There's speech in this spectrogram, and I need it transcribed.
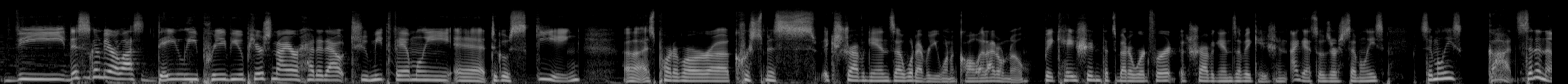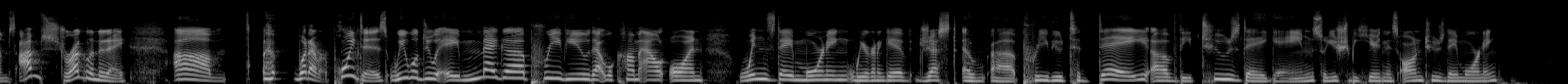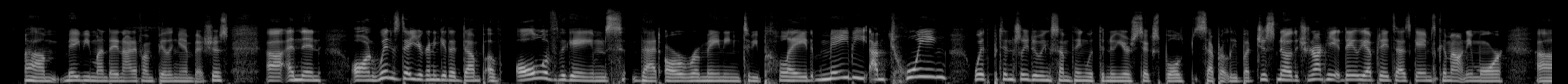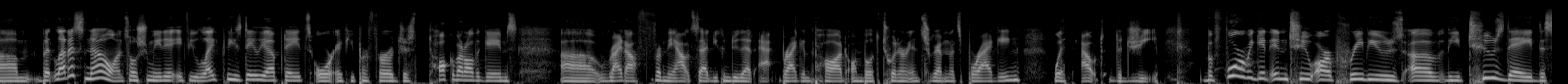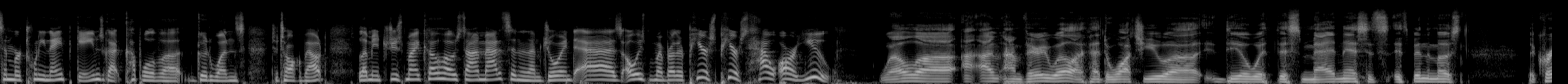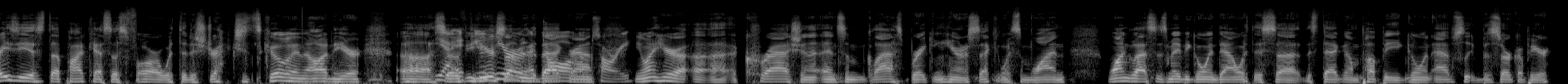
the this is going to be our last daily preview. Pierce and I are headed out to meet family uh, to go skiing uh, as part of our uh, Christmas extravaganza, whatever you want to call it. I don't know. Vacation, that's a better word for it. Extravaganza vacation. I guess those are similes. Similes? God, synonyms. I'm struggling today. Um, whatever. Point is, we will do a mega preview that will come out on Wednesday morning. We are going to give just a uh, preview today of the Tuesday game. So you should be hearing this on Tuesday morning. Um, maybe Monday night if I'm feeling ambitious. Uh, and then on Wednesday, you're going to get a dump of all of the games that are remaining to be played. Maybe I'm toying with potentially doing something with the New Year's Six Bowls separately, but just know that you're not going to get daily updates as games come out anymore. Um, but let us know on social media if you like these daily updates or if you prefer just talk about all the games uh, right off from the outset. You can do that at Bragging Pod on both Twitter and Instagram. That's bragging without the G. Before we get into our previews of the Tuesday, December 29th games. Got a couple of uh, good ones to talk about. Let me introduce my co host. I'm Madison, and I'm joined as always by my brother Pierce. Pierce, how are you? Well, uh, I, am I'm very well. I've had to watch you uh, deal with this madness. It's it's been the most the craziest uh, podcast thus far with the distractions going on here. Uh, yeah, so if, if you, you hear, hear something in the dog, background, I'm sorry. you might hear a, a, a crash and, and some glass breaking here in a second with some wine wine glasses maybe going down with this uh, this daggum puppy going absolutely berserk up here.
